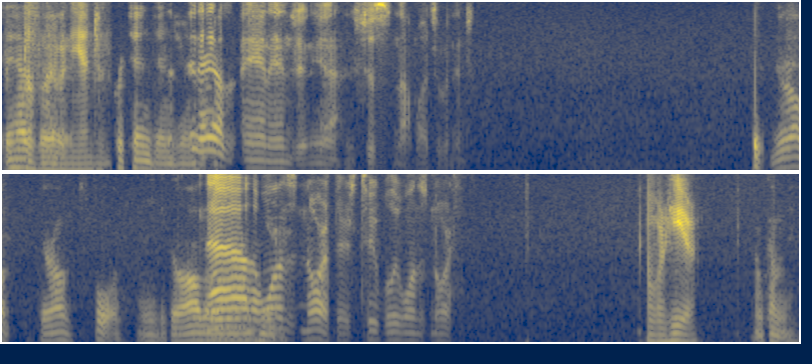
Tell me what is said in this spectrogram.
it has Doesn't have any engine. pretend engine. It has an engine, yeah. It's just not much of an engine. They're all they're all four. I need to go all the way No, the here. ones north. There's two blue ones north. Over here. I'm coming.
